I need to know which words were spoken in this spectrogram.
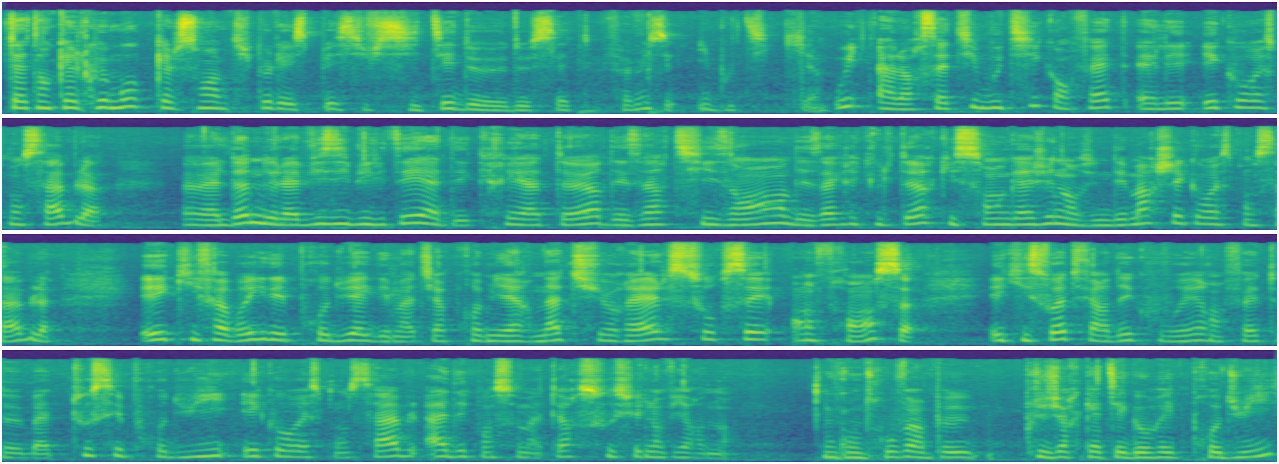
Peut-être en quelques mots, quelles sont un petit peu les spécificités de, de cette fameuse e-boutique? Oui, alors cette e-boutique, en fait, elle est éco-responsable. Euh, elle donne de la visibilité à des créateurs, des artisans, des agriculteurs qui sont engagés dans une démarche éco-responsable et qui fabriquent des produits avec des matières premières naturelles, sourcées en France, et qui souhaitent faire découvrir en fait euh, bah, tous ces produits éco-responsables à des consommateurs soucieux de l'environnement. Donc on trouve un peu plusieurs catégories de produits.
